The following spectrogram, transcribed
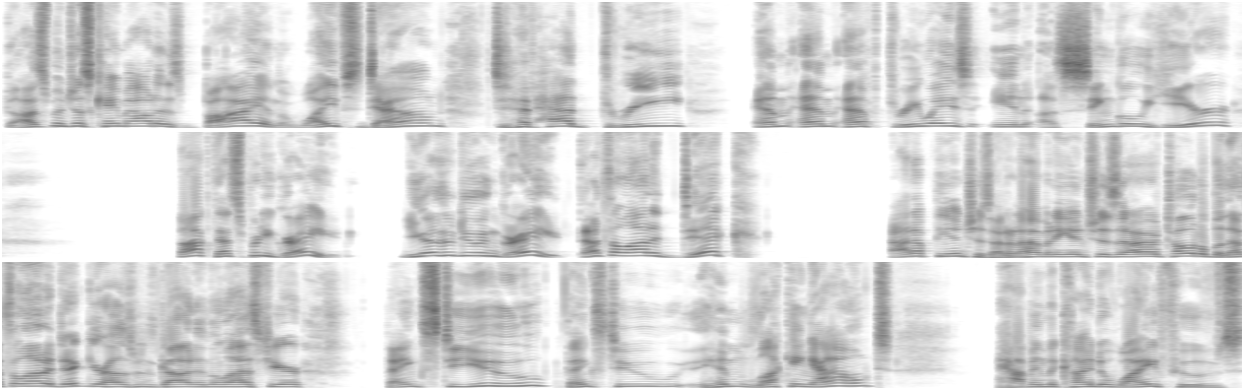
the husband just came out as bi and the wife's down to have had three MMF three ways in a single year. Doc, that's pretty great. You guys are doing great. That's a lot of dick. Add up the inches. I don't know how many inches are total, but that's a lot of dick your husband's got in the last year. Thanks to you, thanks to him lucking out, having the kind of wife who's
